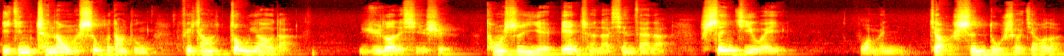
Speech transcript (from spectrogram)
已经成了我们生活当中非常重要的娱乐的形式，同时也变成了现在呢，升级为我们叫深度社交了。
